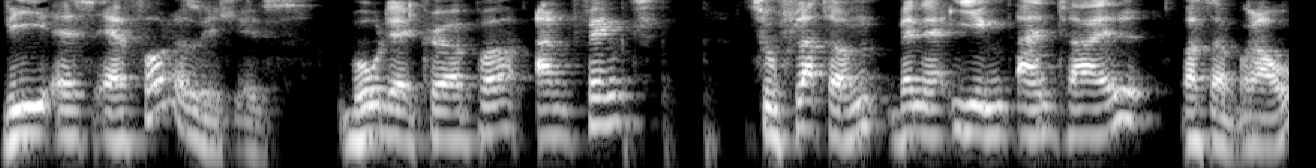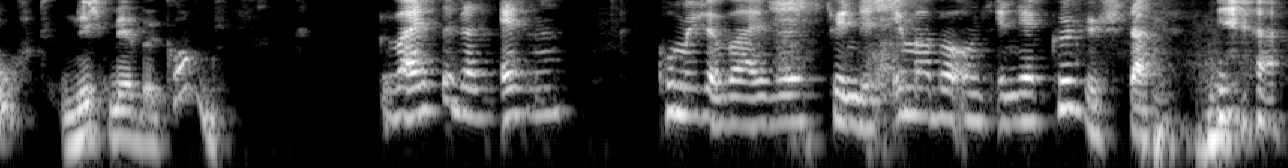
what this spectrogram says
wie es erforderlich ist. Wo der Körper anfängt zu flattern, wenn er irgendein Teil, was er braucht, nicht mehr bekommt. Weißt du, das Essen, komischerweise, findet immer bei uns in der Küche statt. Ja.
